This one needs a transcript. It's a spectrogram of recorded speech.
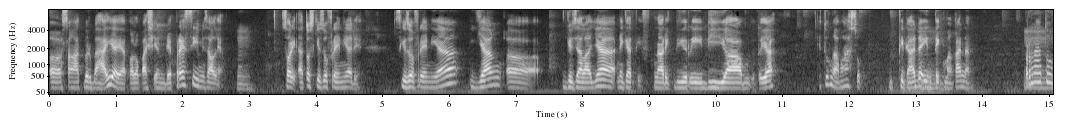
uh, sangat berbahaya ya kalau pasien depresi misalnya hmm. sorry atau skizofrenia deh skizofrenia yang uh, gejalanya negatif menarik diri diam gitu ya itu nggak masuk tidak ada hmm. intake makanan Pernah hmm. tuh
